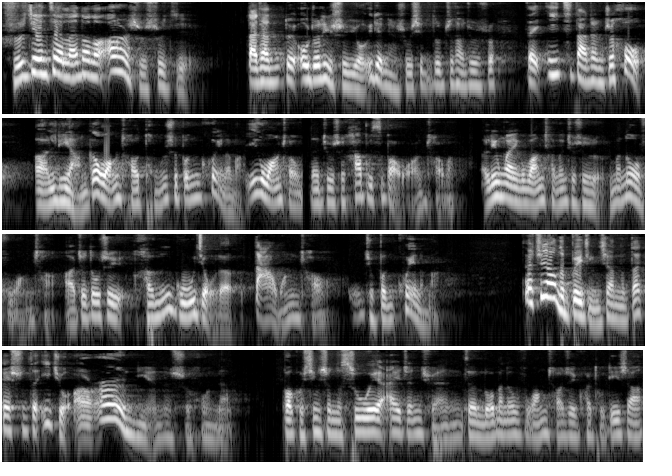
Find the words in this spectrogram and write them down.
时间再来到了二十世纪，大家对欧洲历史有一点点熟悉的都知道，就是说在一次大战之后。啊，两个王朝同时崩溃了嘛？一个王朝那就是哈布斯堡王朝嘛，啊，另外一个王朝呢就是罗曼诺夫王朝啊，这都是很古久的大王朝就崩溃了嘛。在这样的背景下呢，大概是在一九二二年的时候呢，包括新生的苏维埃政权在罗曼诺夫王朝这块土地上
